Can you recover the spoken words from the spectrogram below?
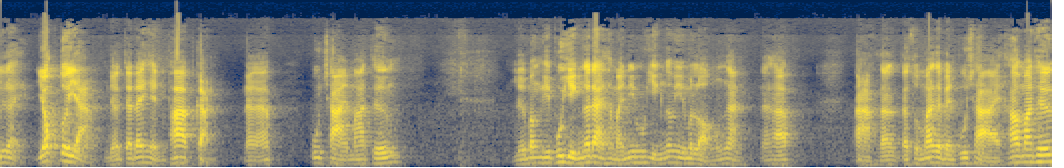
เรื่อยๆ ยกตัวอย่าง เดี๋ยวจะได้เห็นภาพกันนะครับ ผู้ชายมาถึง หรือบางทีผู้หญิงก็ได้สมัยนี้ผู้หญิงก็มีมาหลอกเหมือนกันนะครับอ่าแต่แต่ส่วนมากจะเป็นผู้ชายเข้ามาถึง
